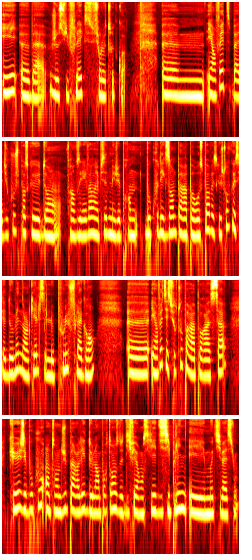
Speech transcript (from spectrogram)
et euh, bah je suis flex sur le truc quoi. et en fait, bah, du coup, je pense que dans. Enfin, vous allez voir dans l'épisode, mais je vais prendre beaucoup d'exemples par rapport au sport parce que je trouve que c'est le domaine dans lequel c'est le plus flagrant. Euh, et en fait, c'est surtout par rapport à ça que j'ai beaucoup entendu parler de l'importance de différencier discipline et motivation.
